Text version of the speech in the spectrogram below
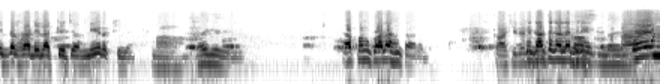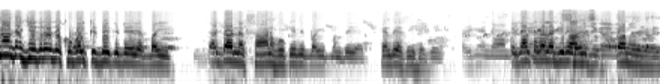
ਇੱਧਰ ਸਾਡੇ ਇਲਾਕੇ 'ਚ ਮਿਹਰ ਰੱਖੀ ਹੈ। ਹਾਂ। ਹੈਗੇ ਜੀ। ਆਪਾਂ ਨੂੰ ਕਾਹਦਾ ਹੰਕਾਰ ਹੈ? ਕਾਸ਼ੀ ਦੇ ਕਿ ਗਲਤ ਗੱਲ ਹੈ ਵੀਰੇ। ਉਹਨਾਂ ਦੇ ਜਿਗਰੇ ਦੇਖੋ ਬਾਈ ਕਿੱਡੇ ਕਿੱਡੇ ਯਾਰ ਬਾਈ ਐਡਾ ਨੁਕਸਾਨ ਹੋ ਕੇ ਵੀ ਬਾਈ ਬੰਦੇ ਯਾਰ ਕਹਿੰਦੇ ਅਸੀਂ ਹੈਗੇ ਆ। ਹੈਗੀਆਂ ਜਮਾਂ ਬਾਈ ਗਲਤ ਗੱਲ ਹੈ ਵੀਰੇ ਧੰਨ ਜਿਗਰਾ ਬਾਈ ਧੰਨ ਜਿਗਰਾ ਜੀ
